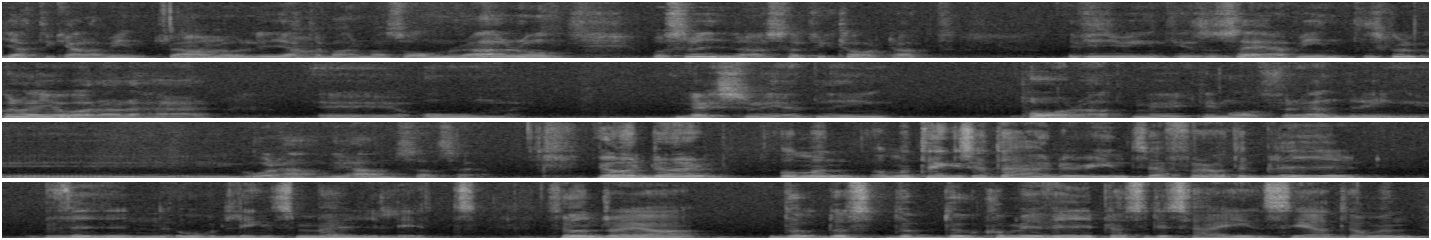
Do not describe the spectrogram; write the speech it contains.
jättekalla vintrar och det är jättevarma somrar och, och så vidare. Så det är klart att det finns ju ingenting som säger att vi inte skulle kunna göra det här eh, om växtförädling parat med klimatförändring eh, går hand i hand så att säga. Jag undrar, om man, om man tänker sig att det här nu inträffar och att det blir vinodlingsmöjligt. Så undrar jag, då, då, då, då kommer ju vi plötsligt i Sverige inse att ja, men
